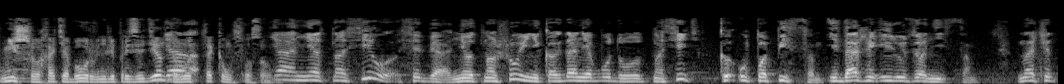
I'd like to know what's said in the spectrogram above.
низшего хотя бы уровня или президента я, вот таким способом? Я не относил себя не отношу и никогда не буду относить к утопистам и даже иллюзионистам. Значит,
